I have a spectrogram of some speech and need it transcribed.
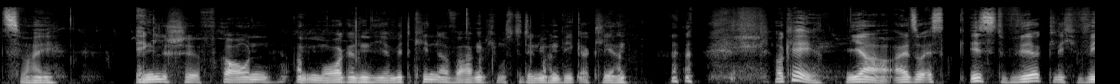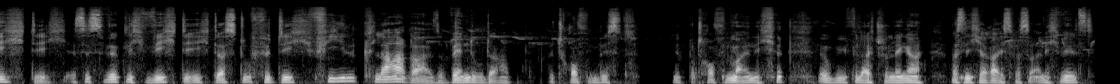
Zwei englische Frauen am Morgen hier mit Kinderwagen. Ich musste denen mal einen Weg erklären. okay, ja, also es ist wirklich wichtig, es ist wirklich wichtig, dass du für dich viel klarer, also wenn du da betroffen bist, mit betroffen meine ich irgendwie vielleicht schon länger was nicht erreichst, was du eigentlich willst,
